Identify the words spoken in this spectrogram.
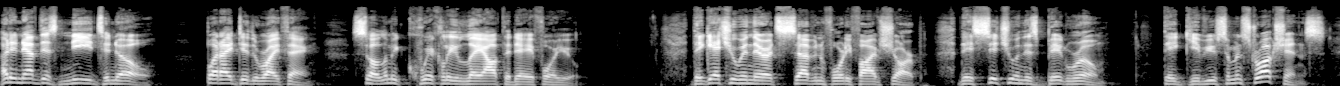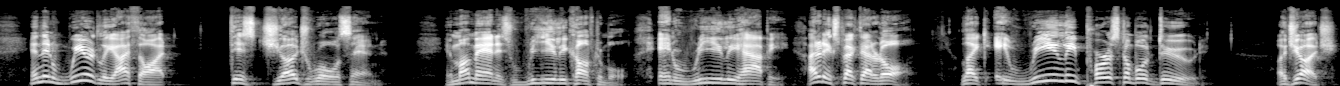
I didn't have this need to know. But I did the right thing. So let me quickly lay out the day for you. They get you in there at 7:45 sharp. They sit you in this big room. They give you some instructions. And then weirdly, I thought this judge rolls in. And my man is really comfortable and really happy. I didn't expect that at all. Like a really personable dude, a judge.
